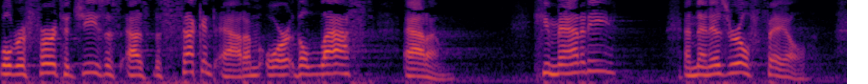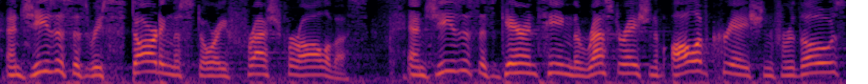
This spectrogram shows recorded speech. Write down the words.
will refer to Jesus as the second Adam or the last Adam. Humanity and then Israel fail. And Jesus is restarting the story fresh for all of us. And Jesus is guaranteeing the restoration of all of creation for those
